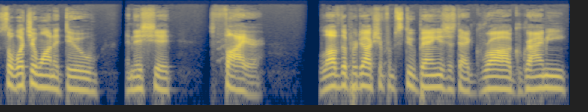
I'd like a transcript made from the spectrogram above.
So What You Want to Do, and this shit is fire. Love the production from Stu Bang. It's just that raw, grimy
